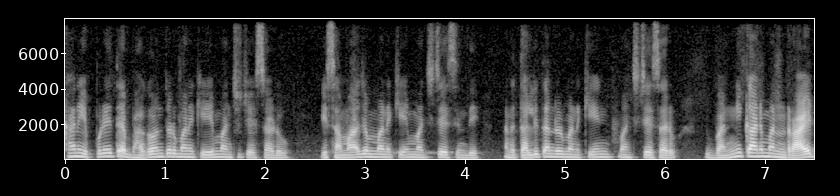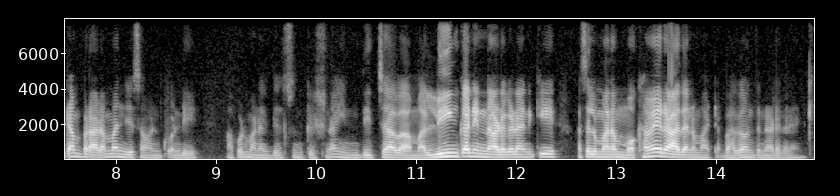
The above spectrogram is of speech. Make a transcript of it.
కానీ ఎప్పుడైతే భగవంతుడు మనకి ఏం మంచి చేశాడు ఈ సమాజం మనకి ఏం మంచి చేసింది మన తల్లిదండ్రులు మనకి ఏం మంచి చేశారు ఇవన్నీ కానీ మనం రాయటం ప్రారంభం చేసాం అనుకోండి అప్పుడు మనకు తెలుస్తుంది కృష్ణ ఇంత ఇచ్చావా? మళ్ళీ ఇంకా నిన్ను అడగడానికి అసలు మనం ముఖమే రాదనమాట భగవంతుని అడగడానికి.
